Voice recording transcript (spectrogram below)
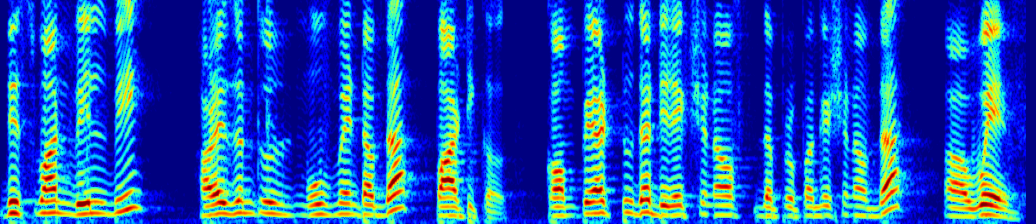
This one will be horizontal movement of the particle compared to the direction of the propagation of the uh, wave.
